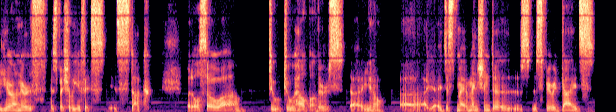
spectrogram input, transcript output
here on Earth, especially if it's it's stuck, but also um, to to help others. Uh, you know, uh, I, I just mentioned uh, spirit guides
